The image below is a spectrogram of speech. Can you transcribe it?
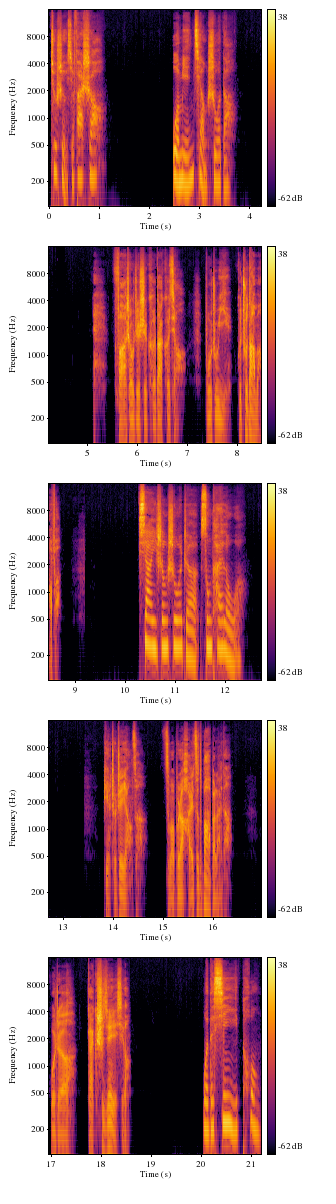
就是有些发烧。我勉强说道。发烧这事可大可小，不注意会出大麻烦。夏医生说着，松开了我。病成这样子，怎么不让孩子的爸爸来呢？或者改个时间也行。我的心一痛，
